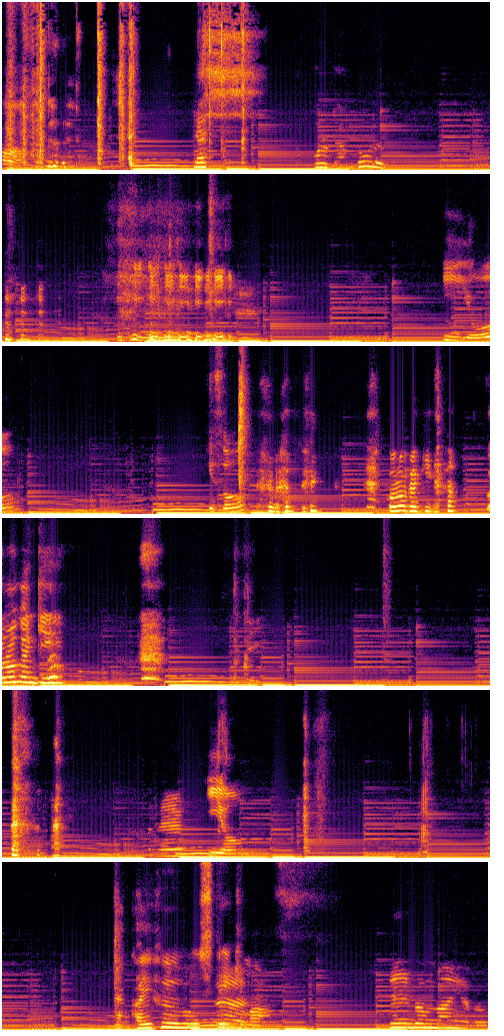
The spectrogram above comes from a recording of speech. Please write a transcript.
あ よし。この段ボール。このガキが。この感じ。ね。いいよ。じゃあ開封をしていきます。えー、どんなんやろ。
